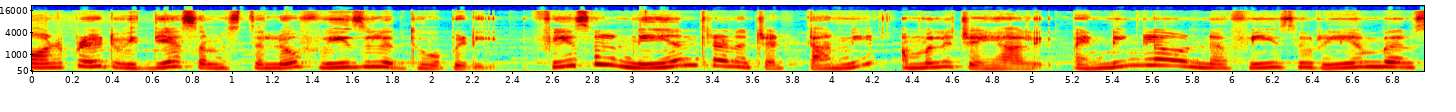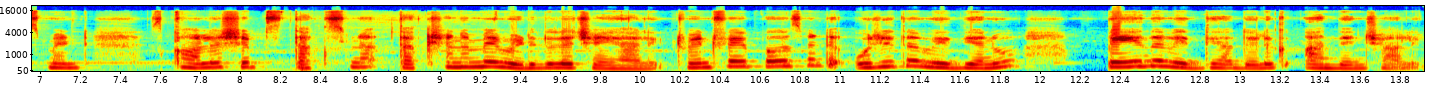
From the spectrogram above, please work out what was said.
కార్పొరేట్ విద్యా సంస్థల్లో ఫీజుల దోపిడీ. ఫీజుల నియంత్రణ చట్టాన్ని అమలు చేయాలి. పెండింగ్లో ఉన్న ఫీజు రీఎంబర్స్మెంట్ స్కాలర్షిప్స్ తక్షణ తక్షణమే విడుదల చేయాలి. ట్వంటీ ఫైవ్ పర్సెంట్ ఉచిత విద్యను పేద విద్యార్థులకు అందించాలి.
